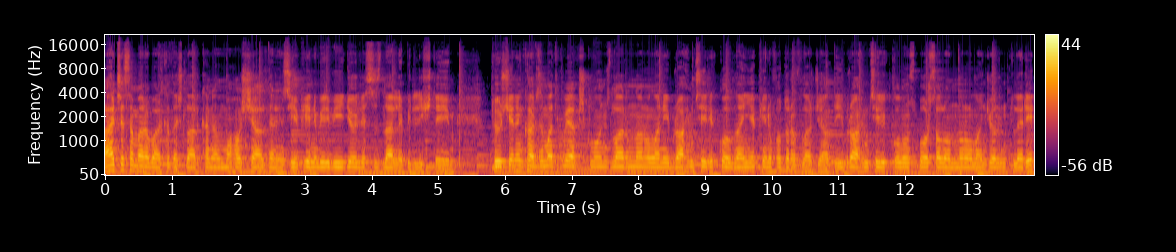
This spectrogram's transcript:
Herkese merhaba arkadaşlar kanalıma hoş geldiniz. Yepyeni bir video ile sizlerle birlikteyim. Türkiye'nin karizmatik ve yakışıklı oyuncularından olan İbrahim Çelikkol'dan yepyeni fotoğraflar geldi. İbrahim Çelikkol'un spor salonundan olan görüntüleri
